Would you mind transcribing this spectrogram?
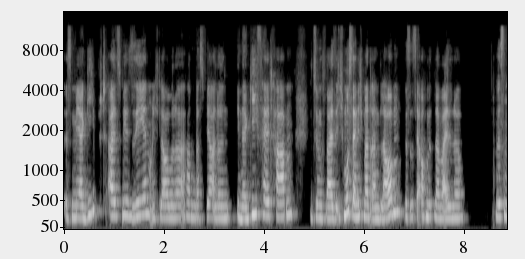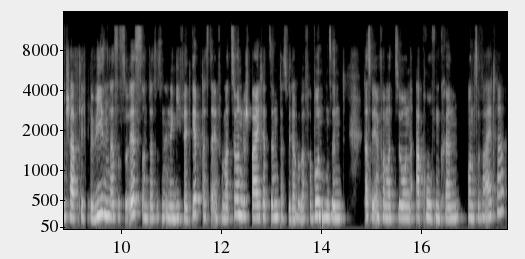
es mehr gibt, als wir sehen. Und ich glaube daran, dass wir alle ein Energiefeld haben, beziehungsweise ich muss ja nicht mal dran glauben, es ist ja auch mittlerweile wissenschaftlich bewiesen, dass es so ist und dass es ein Energiefeld gibt, dass da Informationen gespeichert sind, dass wir darüber verbunden sind, dass wir Informationen abrufen können und so weiter.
